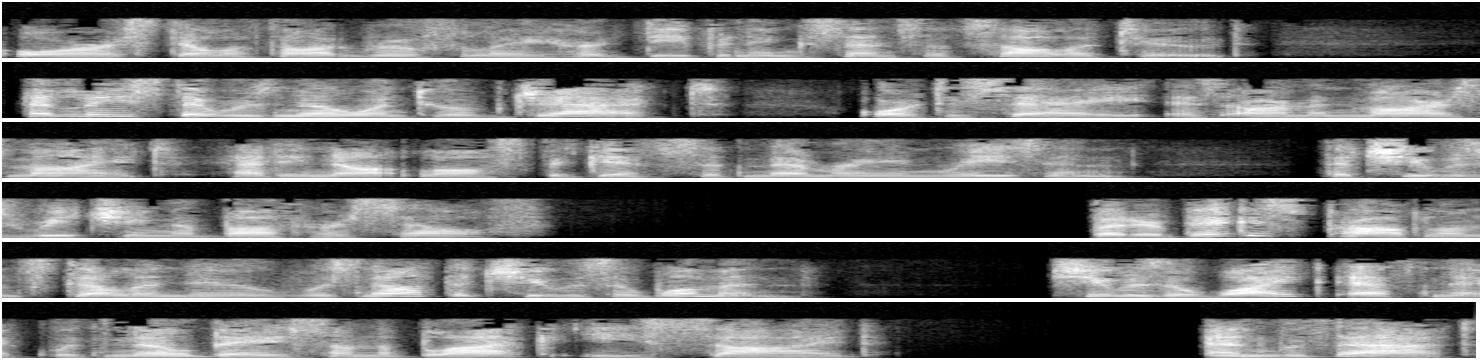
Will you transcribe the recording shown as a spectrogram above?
or, Stella thought ruefully, her deepening sense of solitude, at least there was no one to object, or to say, as Armin Marz might, had he not lost the gifts of memory and reason, that she was reaching above herself. But her biggest problem, Stella knew, was not that she was a woman. She was a white ethnic with no base on the black East Side. And with that,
